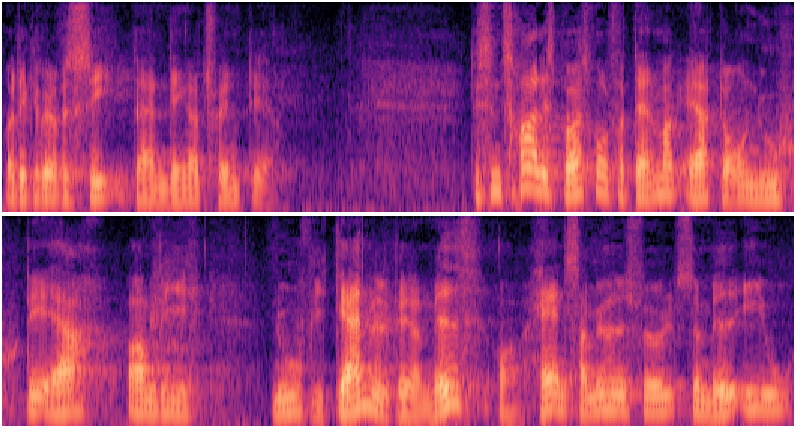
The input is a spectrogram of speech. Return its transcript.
og det kan vi i hvert fald se, at der er en længere trend der. Det centrale spørgsmål for Danmark er dog nu, det er, om vi nu vi gerne vil være med og have en samhørighedsfølelse med EU,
